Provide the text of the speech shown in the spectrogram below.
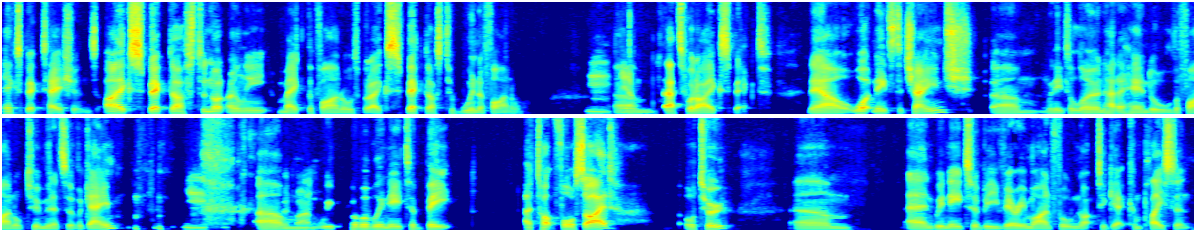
Expectations. I expect us to not only make the finals, but I expect us to win a final. Mm, yeah. Um, That's what I expect. Now, what needs to change? Um, we need to learn how to handle the final two minutes of a game. Mm. Um, we probably need to beat a top four side or two. Um, and we need to be very mindful not to get complacent.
